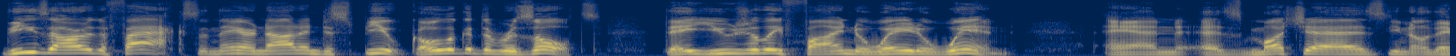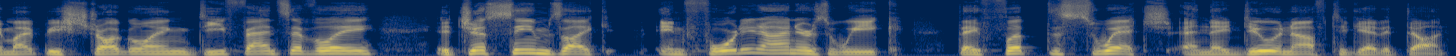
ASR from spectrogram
these are the facts and they are not in dispute. Go look at the results. They usually find a way to win. And as much as, you know, they might be struggling defensively, it just seems like in 49ers week, they flip the switch and they do enough to get it done.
